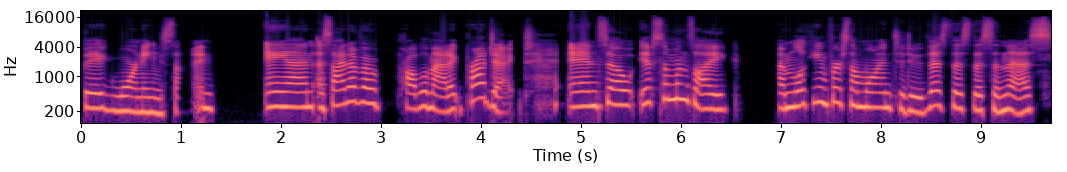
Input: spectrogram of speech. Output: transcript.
big warning sign and a sign of a problematic project. And so if someone's like, I'm looking for someone to do this, this, this, and this,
